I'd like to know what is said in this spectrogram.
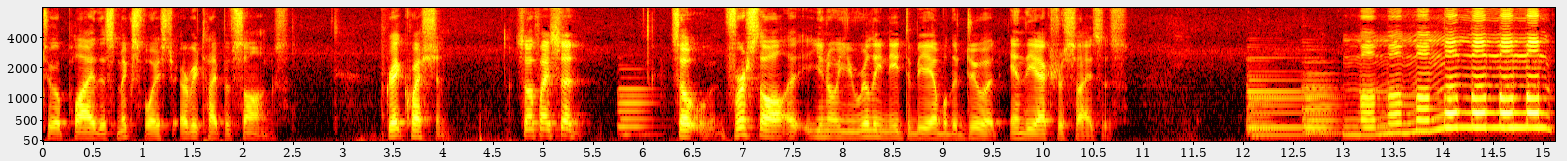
to apply this mixed voice to every type of songs. Great question. So if I said, so first of all, uh, you know, you really need to be able to do it in the exercises. Mum, mum, mum, mum, mum, mum, mum.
